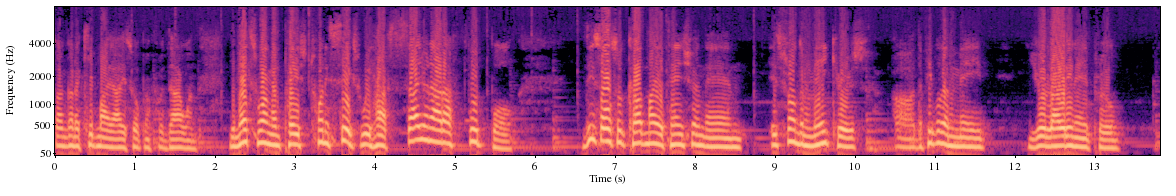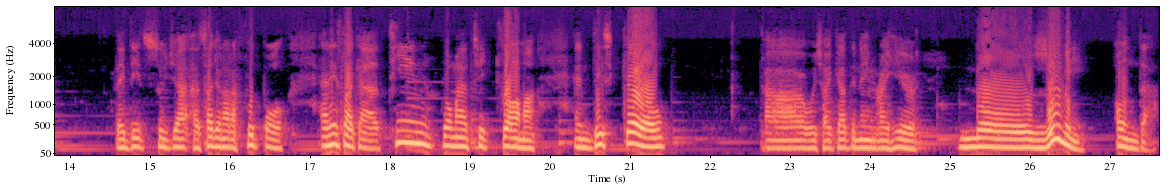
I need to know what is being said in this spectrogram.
So I'm gonna keep my eyes open for that one. The next one on page 26, we have Sayonara Football. this also caught my attention and it's from the makers, uh, the people that made Your Lie in April. They did Suja, uh, Sayonara Football, and it's like a teen romantic drama. And this girl, uh, which I got the name right here, Nozomi Onda.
